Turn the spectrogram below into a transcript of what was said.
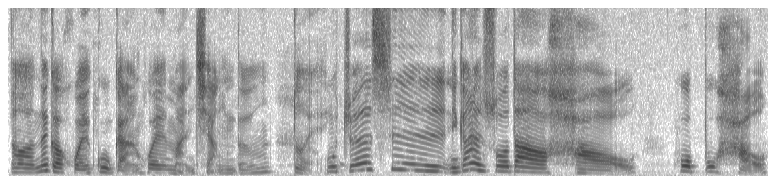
呃，那个回顾感会蛮强的。对，我觉得是你刚才说到好或不好，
